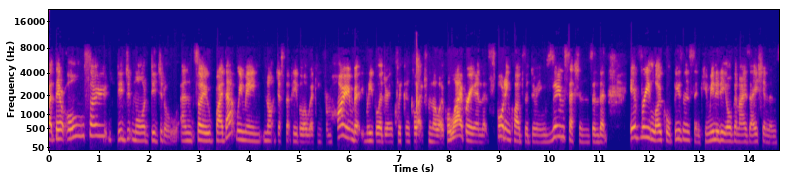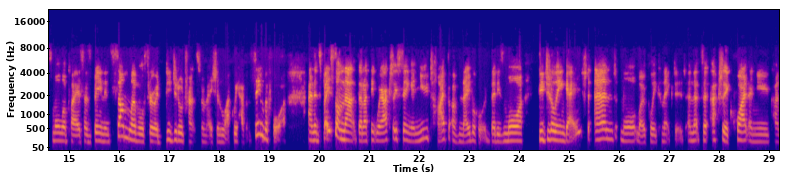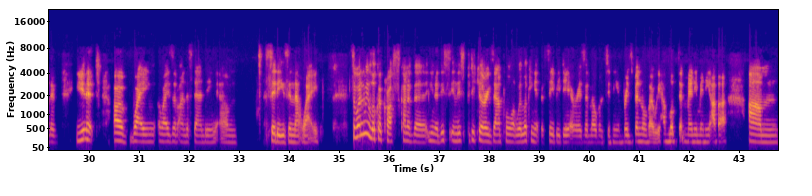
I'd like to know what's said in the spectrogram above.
but they're also digit more digital. And so by that we mean not just that people are working from home, but people are doing click and collect from the local library and that sporting clubs are doing Zoom sessions and that every local business and community organization and smaller players has been in some level through a digital transformation like we haven't seen before. And it's based on that that I think we're actually seeing a new type of neighborhood that is more digitally engaged and more locally connected. And that's a, actually quite a new kind of unit of weighing ways of understanding um, cities in that way. So when we look across kind of the, you know, this in this particular example, we're looking at the CBD areas of Melbourne, Sydney, and Brisbane, although we have looked at many, many other um,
